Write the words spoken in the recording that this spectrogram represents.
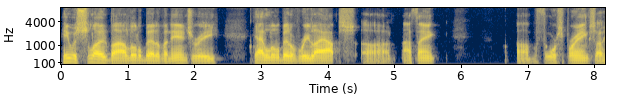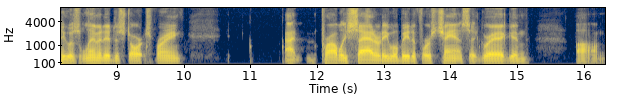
he was slowed by a little bit of an injury. He had a little bit of relapse, uh, I think, uh, before spring, so he was limited to start spring. I probably Saturday will be the first chance that Greg and um,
